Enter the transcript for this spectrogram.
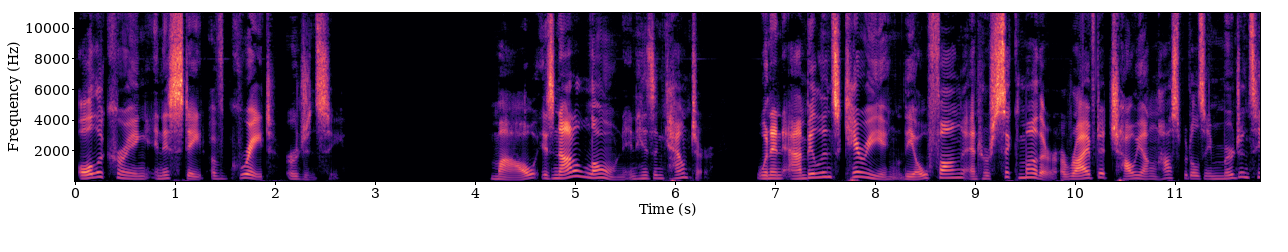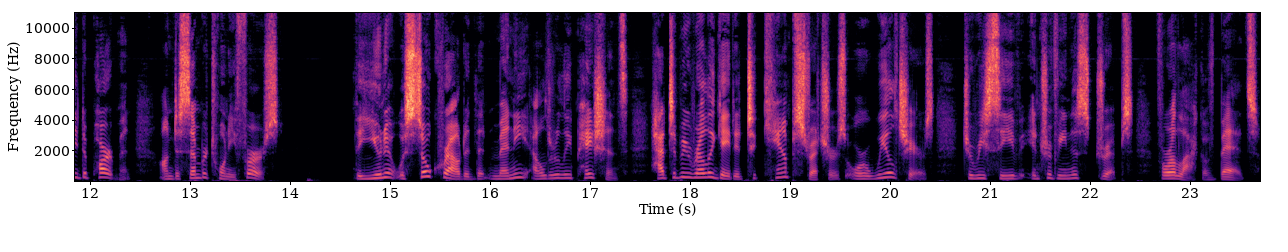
all occurring in a state of great urgency. Mao is not alone in his encounter. When an ambulance carrying Liu Feng and her sick mother arrived at Chaoyang Hospital's emergency department on December 21st, the unit was so crowded that many elderly patients had to be relegated to camp stretchers or wheelchairs to receive intravenous drips for a lack of beds.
